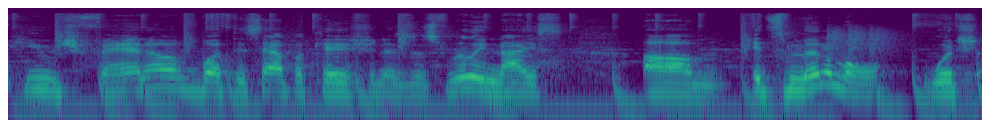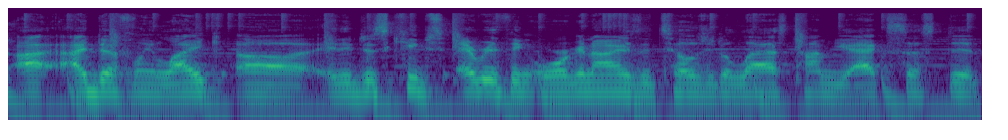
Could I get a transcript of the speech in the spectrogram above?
huge fan of, but this application is just really nice. Um, it's minimal, which I, I definitely like, uh, and it just keeps everything organized. It tells you the last time you accessed it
